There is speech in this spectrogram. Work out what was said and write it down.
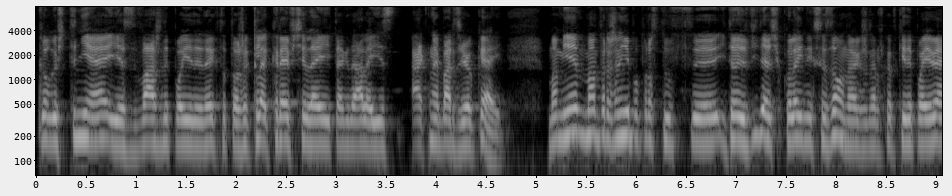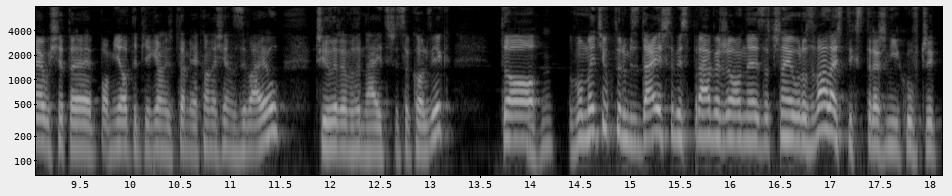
kogoś tnie jest ważny pojedynek, to to, że krew się leje i tak dalej jest jak najbardziej okej. Okay. Mam, mam wrażenie po prostu, w, i to jest widać w kolejnych sezonach, że na przykład kiedy pojawiają się te pomioty piekielne, czy tam jak one się nazywają, Children of the Night, czy cokolwiek, to mhm. w momencie, w którym zdajesz sobie sprawę, że one zaczynają rozwalać tych strażników, czy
